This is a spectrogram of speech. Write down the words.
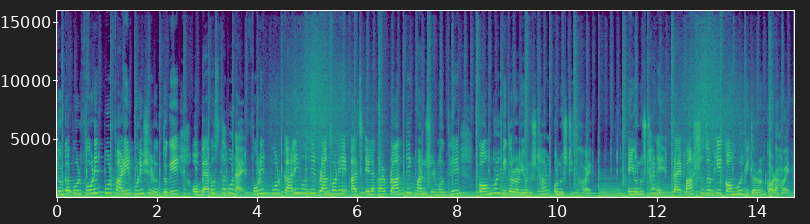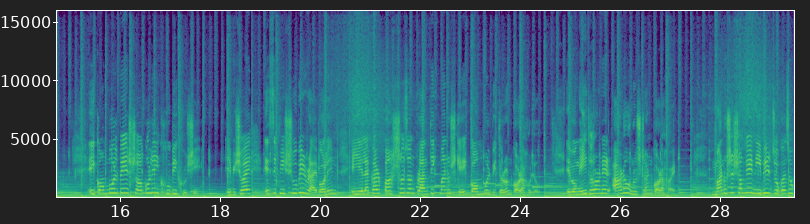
দুর্গাপুর ফরিদপুর ফাঁড়ির পুলিশের উদ্যোগে ও ব্যবস্থাপনায় ফরিদপুর কালী মন্দির প্রাঙ্গণে আজ এলাকার প্রান্তিক মানুষের মধ্যে কম্বল বিতরণী অনুষ্ঠান অনুষ্ঠিত হয়। এই অনুষ্ঠানে প্রায় পাঁচশো জনকে কম্বল বিতরণ করা হয়। এই কম্বল পেয়ে সকলেই খুবই খুশি। এ বিষয়ে এসিপি সুবীর রায় বলেন, এই এলাকার পাঁচশো জন প্রান্তিক মানুষকে কম্বল বিতরণ করা হলো এবং এই ধরনের আরও অনুষ্ঠান করা হয়। মানুষের সঙ্গে নিবিড় যোগাযোগ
